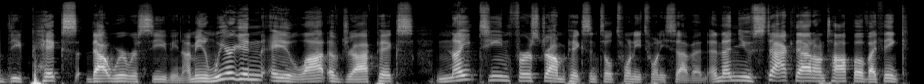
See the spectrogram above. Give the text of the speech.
the picks that we're receiving. I mean, we are getting a lot of draft picks, 19 first round picks until 2027. And then you stack that on top of, I think,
